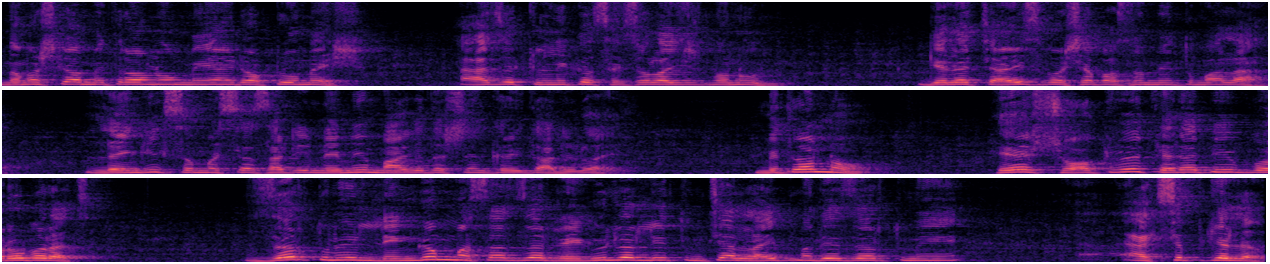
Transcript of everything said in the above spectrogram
नमस्कार मित्रांनो मी आहे doctor Umesh. As a clinical sexologist म्हणून गेल्या चाळीस वर्षापासून मी तुम्हाला लैंगिक समस्यासाठी नेहमी मार्गदर्शन करीत आलेलो आहे. मित्रांनो हे शॉकवेव्ह थेरपीबरोबरच जर तुम्ही लिंगम मसाज जर रेग्युलरली तुमच्या लाईफमध्ये जर तुम्ही ॲक्सेप्ट केलं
